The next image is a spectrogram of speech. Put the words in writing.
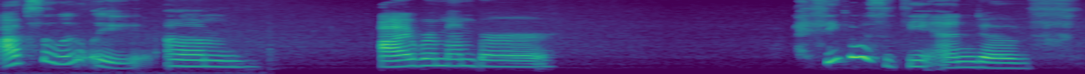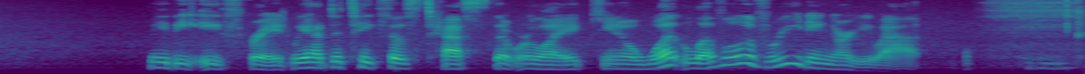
Absolutely. Um, i remember i think it was at the end of maybe eighth grade we had to take those tests that were like you know what level of reading are you at? Mm-hmm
